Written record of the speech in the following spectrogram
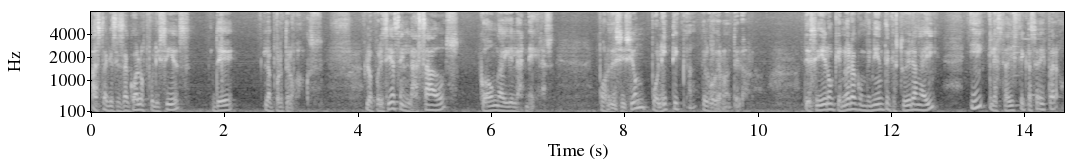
hasta que se sacó a los policías de la puerta de los bancos. Los policías enlazados con Águilas Negras, por decisión política del gobierno anterior. Decidieron que no era conveniente que estuvieran ahí y la estadística se disparó.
